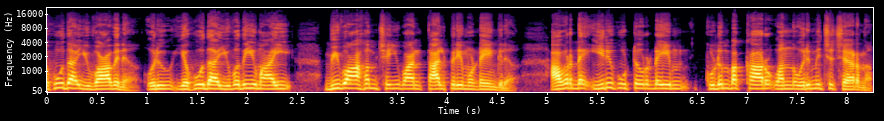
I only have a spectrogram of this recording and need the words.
യഹൂദ യുവാവിന് ഒരു യഹൂദ യുവതിയുമായി വിവാഹം ചെയ്യുവാൻ താല്പര്യമുണ്ടെങ്കിൽ അവരുടെ ഇരു കൂട്ടരുടെയും കുടുംബക്കാർ വന്ന് ഒരുമിച്ച് ചേർന്ന്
